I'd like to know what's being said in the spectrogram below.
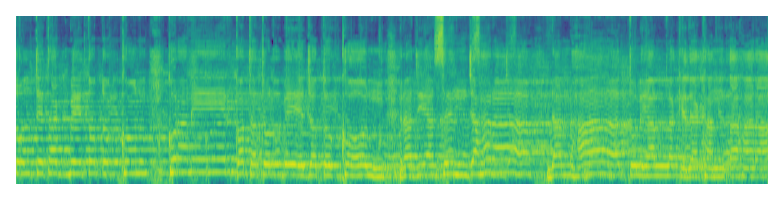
চলতে থাকবে ততক্ষণ। কোরআনের কথা চলবে যতক্ষণ। রাজি আছেন যাহারা, ডান হাত তুলে আল্লাহকে দেখান তাহারা।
